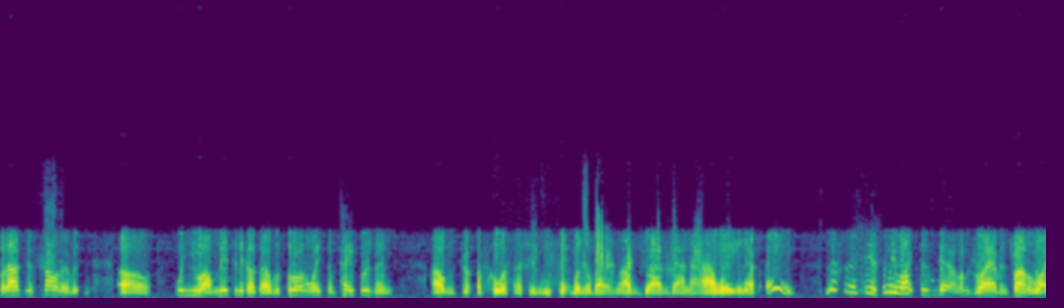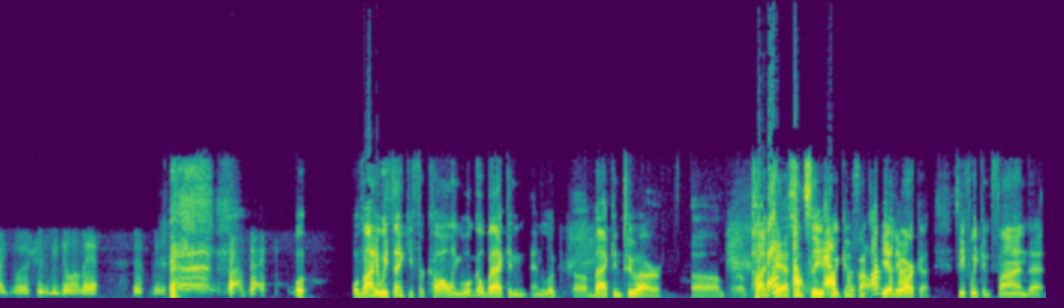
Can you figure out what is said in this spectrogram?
But I just thought of it uh, when you all mentioned it because I was throwing away some papers, and I was, of course, I shouldn't be sitting. Well, nobody knew. I was driving down the highway, and I said, "Oh, listen to this. Let me write this down." I'm driving, trying to write. No, I shouldn't be doing that. That's been a while back. Well, Viney, we thank you for calling. We'll go back and, and look uh, back into our uh, uh, podcast and see if we can find yeah the archive. See if we can find that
